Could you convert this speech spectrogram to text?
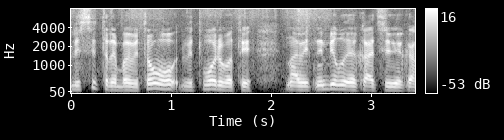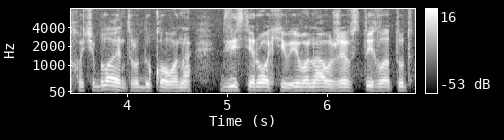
ліси треба відтво- відтворювати навіть не білою акацією, яка хоч і була інтродукована 200 років, і вона вже встигла тут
